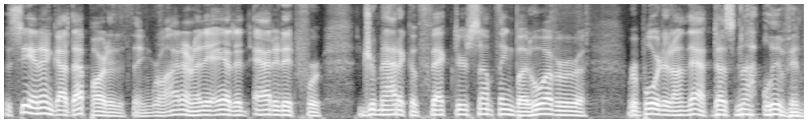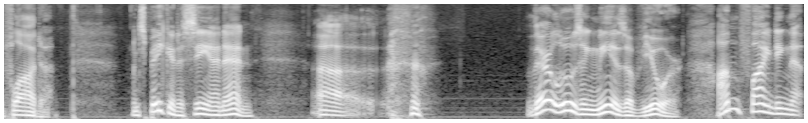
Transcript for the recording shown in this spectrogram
The CNN got that part of the thing wrong. I don't know. They added added it for dramatic effect or something, but whoever uh, reported on that does not live in Florida. And speaking of CNN, uh, they're losing me as a viewer. I'm finding that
